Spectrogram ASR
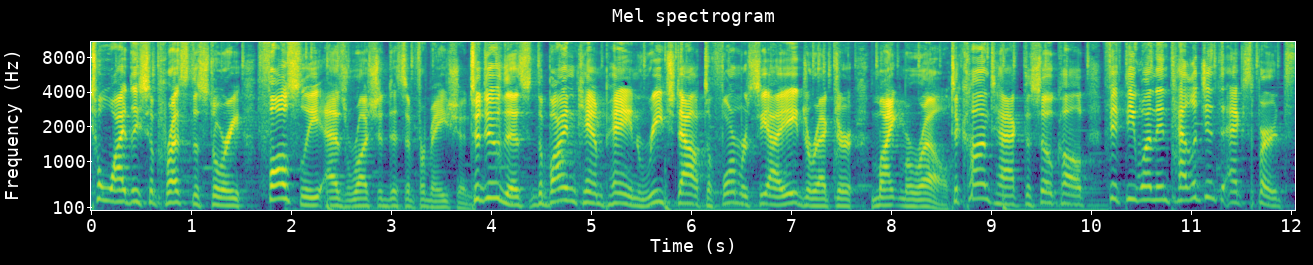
to widely suppress the story falsely as Russian disinformation. To do this, the Biden campaign reached reached out to former CIA Director Mike Morell to contact the so-called 51 intelligence experts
